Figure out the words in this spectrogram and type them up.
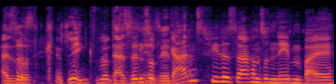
Also, klingt wirklich da sind so ganz viele Sachen so nebenbei.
